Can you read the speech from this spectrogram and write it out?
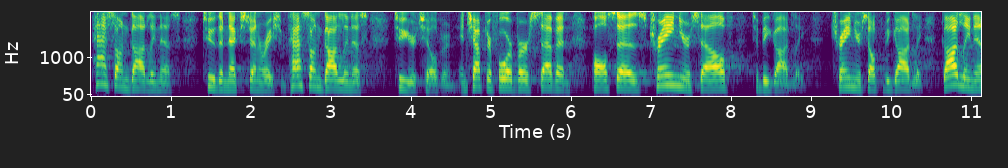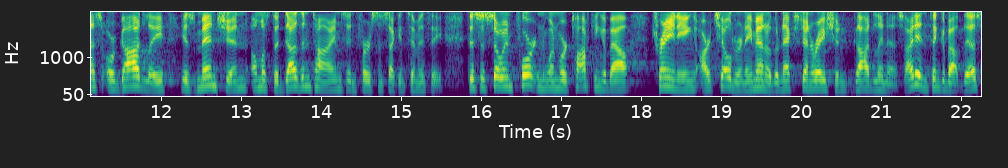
Pass on godliness to the next generation. Pass on godliness to your children. In chapter 4, verse 7, Paul says, Train yourself to be godly train yourself to be godly. Godliness or godly is mentioned almost a dozen times in 1st and 2nd Timothy. This is so important when we're talking about training our children, amen, or the next generation, godliness. I didn't think about this.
